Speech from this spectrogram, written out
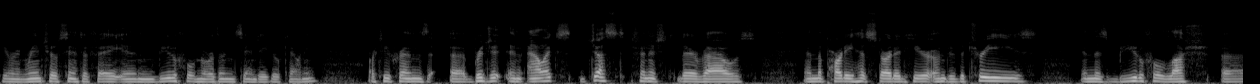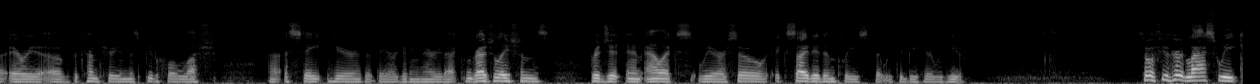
here in Rancho Santa Fe in beautiful northern San Diego County. Our two friends, uh, Bridget and Alex, just finished their vows, and the party has started here under the trees in this beautiful, lush uh, area of the country, in this beautiful, lush uh, estate here that they are getting married at. Congratulations, Bridget and Alex. We are so excited and pleased that we could be here with you. So, if you heard last week,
